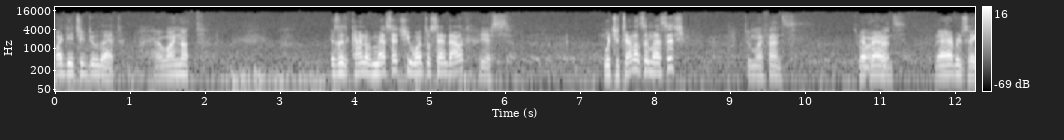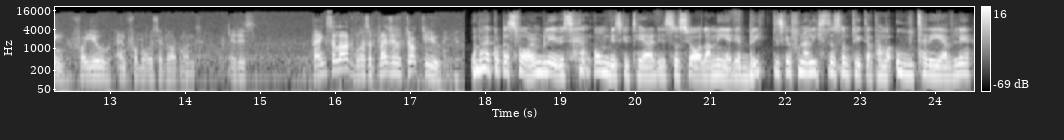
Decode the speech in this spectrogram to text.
why did you do that? Uh, why not? Is it a kind of message you want to send out? Yes. Would you tell us a message? To my fans. To They're our very- fans. They're everything for you and for Borussia Dortmund. It is. Thanks a lot. It was a pleasure to talk to you. De här korta svaren blev ju sen omdiskuterade i sociala medier. Brittiska journalister som tyckte att han var otrevlig.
